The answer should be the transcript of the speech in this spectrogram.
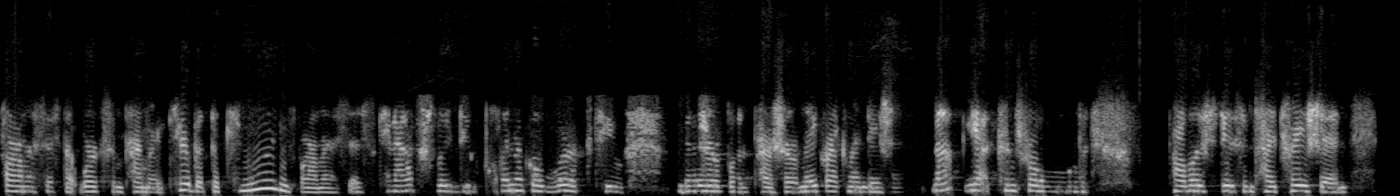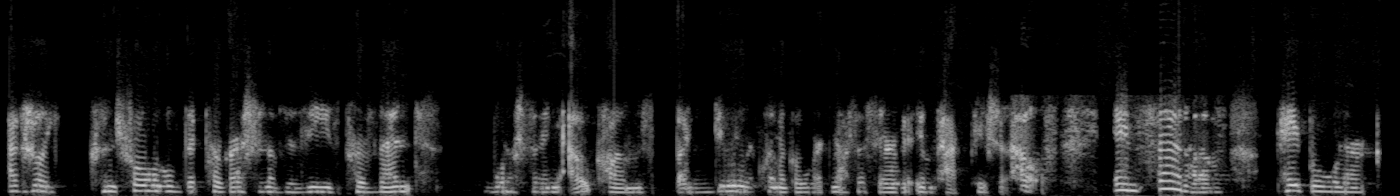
pharmacist that works in primary care, but the community pharmacist can actually do clinical work to measure blood pressure, make recommendations, not yet controlled probably should do some titration, actually control the progression of disease, prevent worsening outcomes by doing the clinical work necessary to impact patient health instead of paperwork,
